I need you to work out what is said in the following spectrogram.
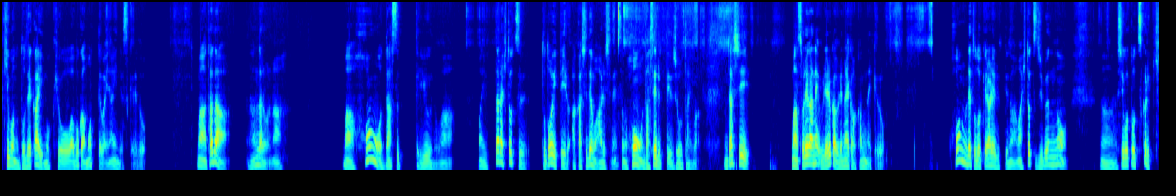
規模のどでかい目標は僕は持ってはいないんですけれど、まあただ、なんだろうな。まあ本を出すっていうのは、まあ言ったら一つ届いている証でもあるしね、その本を出せるっていう状態は。だし、まあそれがね、売れるか売れないかわかんないけど、本で届けられるっていうのは、まあ一つ自分の、うん、仕事を作るきっ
